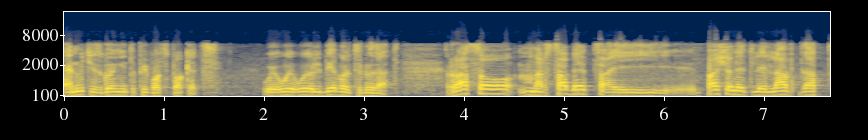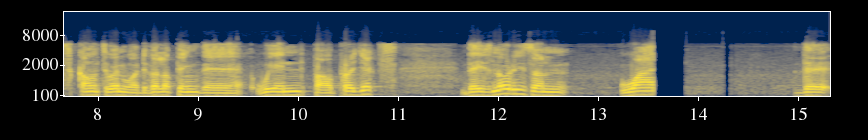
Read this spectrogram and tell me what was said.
and which is going into people's pockets. we, we, we will be able to do that. Raso Marsabit, I passionately loved that county when we were developing the wind power projects. There is no reason why the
